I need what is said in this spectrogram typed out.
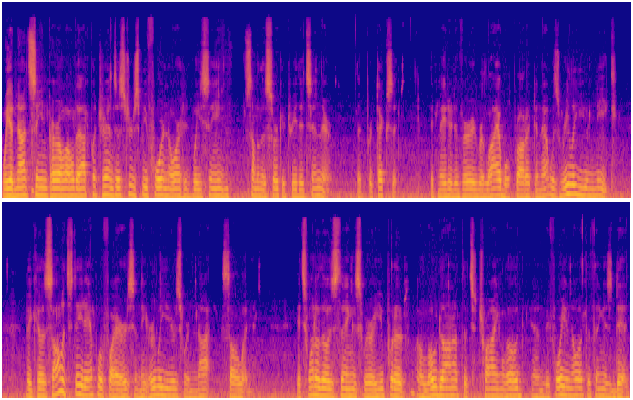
We had not seen paralleled output transistors before, nor had we seen some of the circuitry that's in there that protects it. It made it a very reliable product, and that was really unique because solid state amplifiers in the early years were not solid. It's one of those things where you put a, a load on it that's a trying load, and before you know it, the thing is dead.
